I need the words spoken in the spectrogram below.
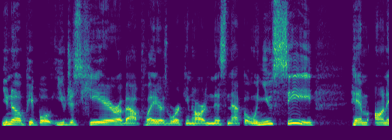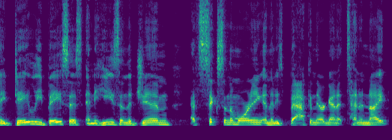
you know, people, you just hear about players working hard and this and that. But when you see him on a daily basis and he's in the gym at six in the morning and then he's back in there again at 10 at night.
